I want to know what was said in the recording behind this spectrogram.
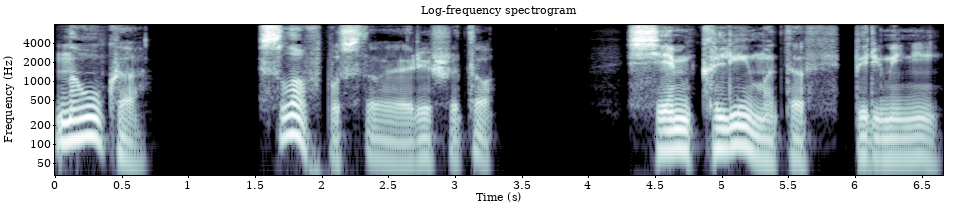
Наука — слов пустое решето. Семь климатов перемени,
